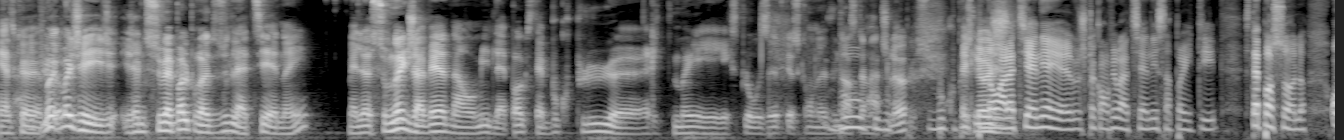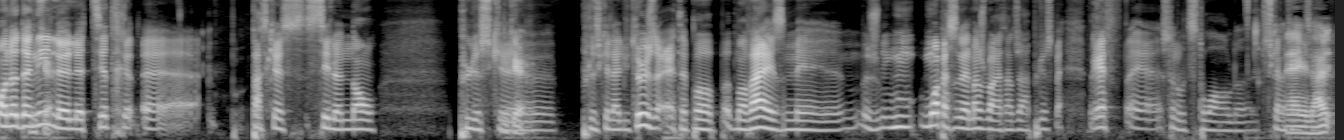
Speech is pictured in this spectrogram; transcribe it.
est-ce est que. Moi, moi, j'ai- je ne suivais pas le produit de la TNA, mais le souvenir que j'avais de Naomi de l'époque, c'était beaucoup plus euh, rythmé et explosif que ce qu'on a vu dans ce match-là. Beaucoup plus. Beaucoup plus. là, non, à la TNA, euh, je te confirme, à la TNA, ça n'a pas été. C'était pas ça, là. On a donné le, le titre euh, parce que c'est le nom plus que. Plus que la lutteuse était pas mauvaise, mais euh, je- moi personnellement, je m'aurais attendu à plus. Mais, bref, euh, c'est une autre histoire. Là. Exact.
